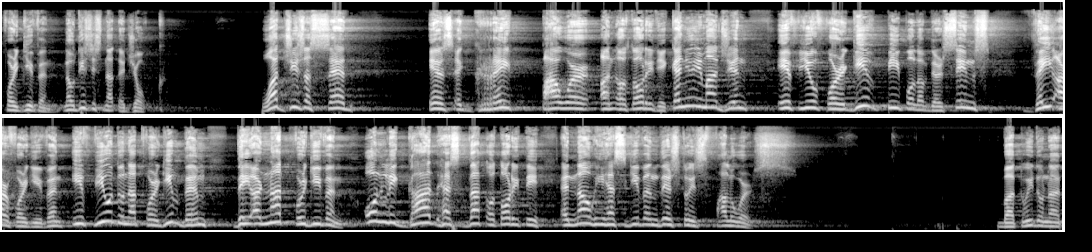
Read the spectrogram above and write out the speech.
forgiven. Now, this is not a joke. What Jesus said is a great power and authority. Can you imagine if you forgive people of their sins, they are forgiven. If you do not forgive them, they are not forgiven. Only God has that authority, and now He has given this to His followers. But we do not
